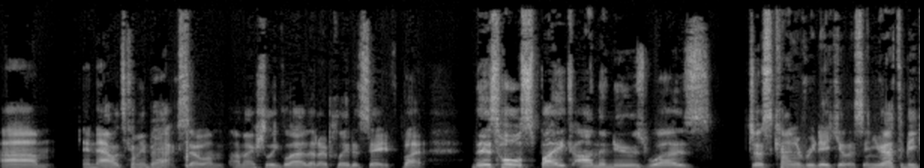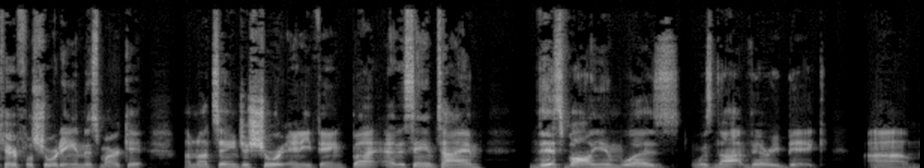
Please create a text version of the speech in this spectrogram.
um, and now it's coming back so I'm I'm actually glad that I played it safe but this whole spike on the news was just kind of ridiculous and you have to be careful shorting in this market I'm not saying just short anything but at the same time this volume was was not very big um,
